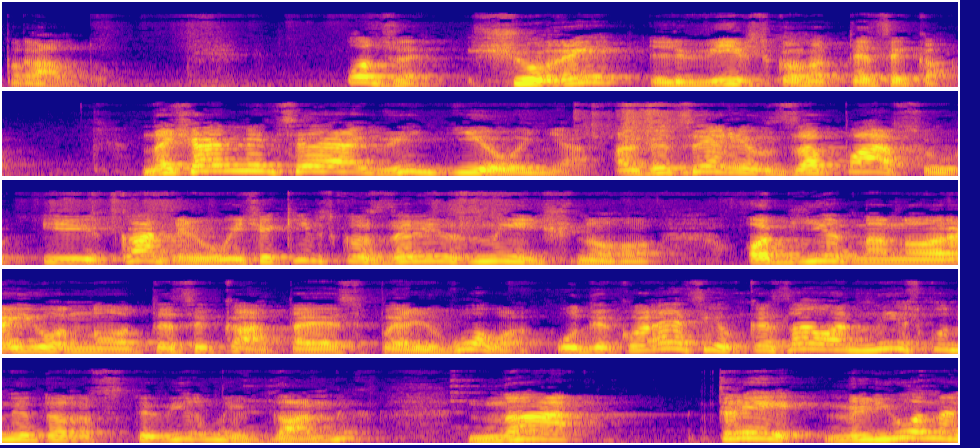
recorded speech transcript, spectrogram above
правду. Отже, щури Львівського ТЦК. Начальниця відділення офіцерів запасу і кадрів Личаківського залізничного об'єднаного районного ТЦК та СП Львова у декларації вказала низку недостовірних даних на 3 мільйона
